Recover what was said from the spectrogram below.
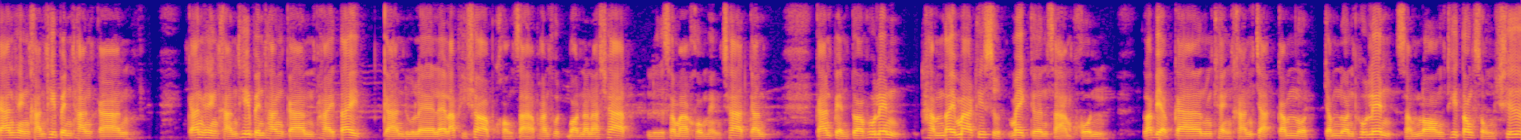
การแข่งขันที่เป็นทางการ การแข่งขันที่เป็นทางการภายใต้การดูแลและรับผิดชอบของสหพันธ์ฟุตบอลนานาชาติ หรือสมาคมแห่งชาติ การการเปลี่ยนตัวผู้เล่นทำได้มากที่สุดไม่เกิน 3 คน ระเบียบการแข่งขันจะกำหนดจำนวนผู้เล่นสำรองที่ต้องส่งชื่อ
